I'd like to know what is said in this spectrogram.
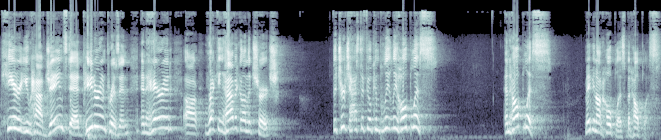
here you have James dead, Peter in prison, and Herod uh, wreaking havoc on the church. The church has to feel completely hopeless and helpless. Maybe not hopeless, but helpless.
